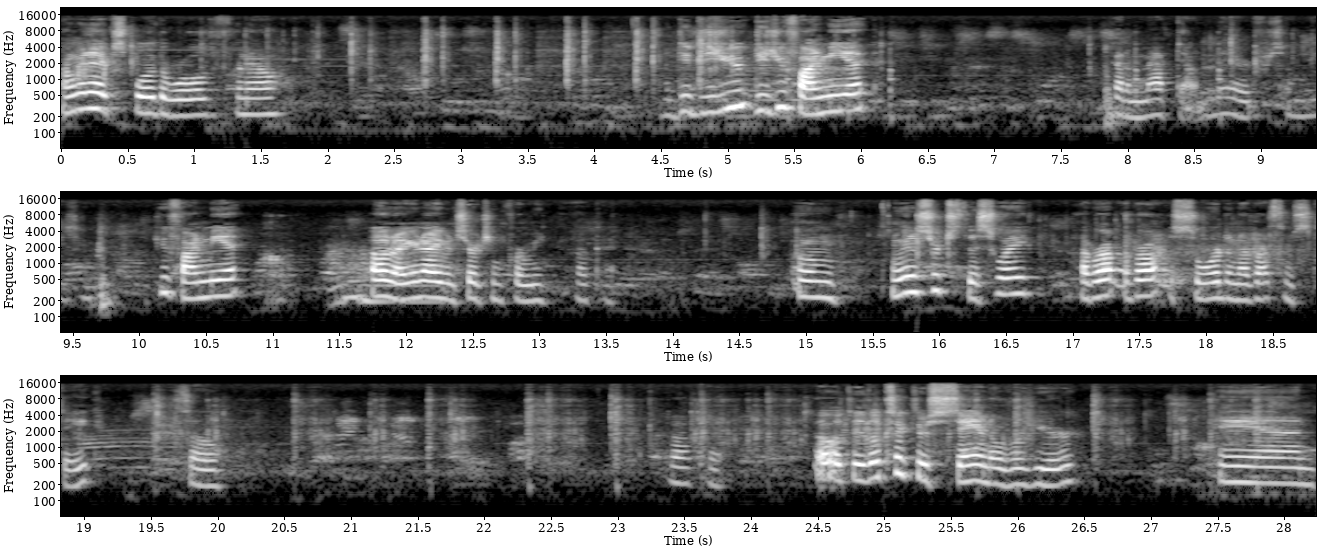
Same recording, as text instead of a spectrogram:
I'm gonna explore the world for now. Did, did you did you find me yet? I got a map down there for some reason. Did you find me yet? Oh no, you're not even searching for me. Okay. Um, I'm gonna search this way. I brought I brought a sword and I brought some steak. So. Okay. Oh, it looks like there's sand over here. And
